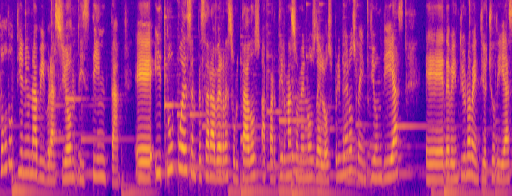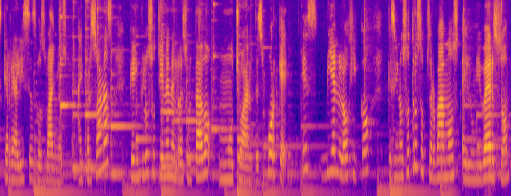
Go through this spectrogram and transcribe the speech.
todo tiene una vibración distinta eh, y tú puedes empezar a ver resultados a partir más o menos de los primeros 21 días eh, de 21 a 28 días que realices los baños. Hay personas que incluso tienen el resultado mucho antes. ¿Por qué? Es bien lógico que si nosotros observamos el universo,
